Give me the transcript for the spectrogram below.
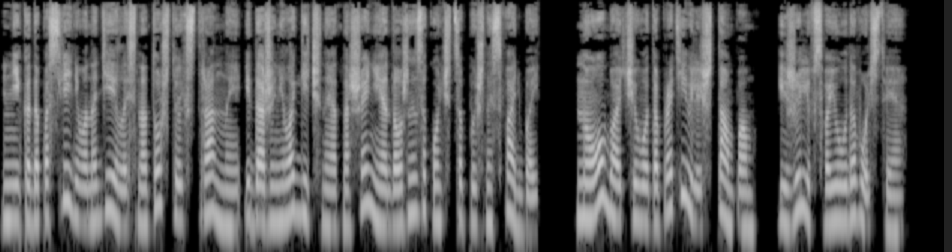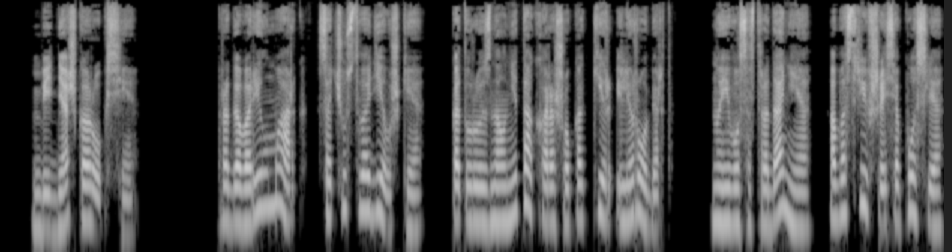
Ника до последнего надеялась на то, что их странные и даже нелогичные отношения должны закончиться пышной свадьбой. Но оба от чего-то противились штампам и жили в свое удовольствие. «Бедняжка Рокси», — проговорил Марк, сочувствуя девушке, которую знал не так хорошо, как Кир или Роберт. Но его сострадание, обострившееся после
